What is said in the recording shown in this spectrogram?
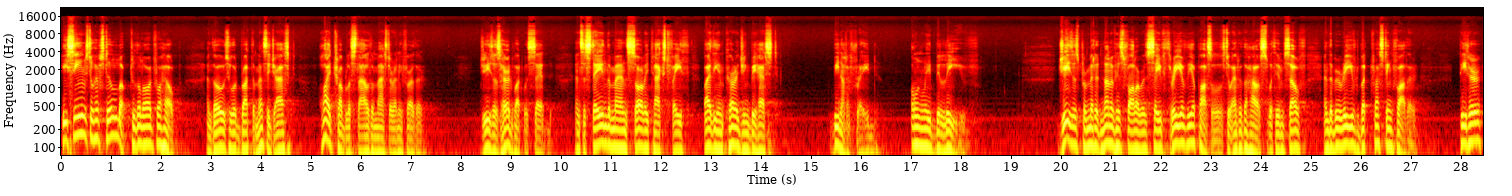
He seems to have still looked to the Lord for help, and those who had brought the message asked, Why troublest thou the Master any further? Jesus heard what was said, and sustained the man's sorely taxed faith by the encouraging behest Be not afraid, only believe. Jesus permitted none of his followers save three of the apostles to enter the house with himself and the bereaved but trusting father. Peter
